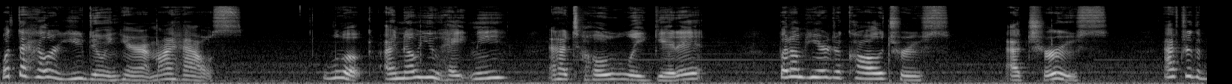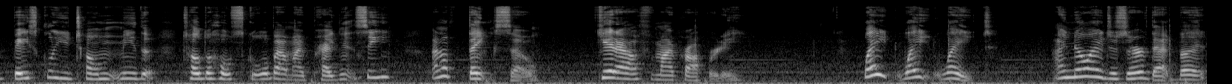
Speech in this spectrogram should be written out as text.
what the hell are you doing here at my house? Look, I know you hate me, and I totally get it, but I'm here to call a truce. A truce? After the basically you told me the told the whole school about my pregnancy? I don't think so. Get off of my property. Wait, wait, wait. I know I deserve that, but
